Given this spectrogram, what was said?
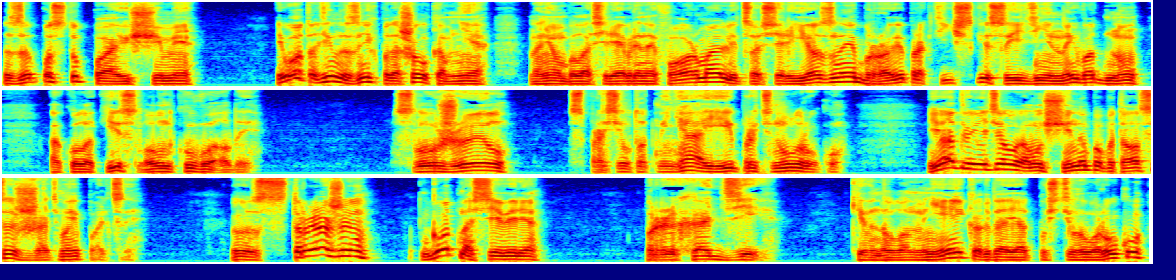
за поступающими. И вот один из них подошел ко мне. На нем была серебряная форма, лицо серьезное, брови практически соединены в одну – а кулаки словно кувалды. «Служил?» — спросил тот меня и протянул руку. Я ответил, а мужчина попытался сжать мои пальцы. «Стражи, год на севере». «Проходи», — кивнул он мне, и когда я отпустил его руку,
